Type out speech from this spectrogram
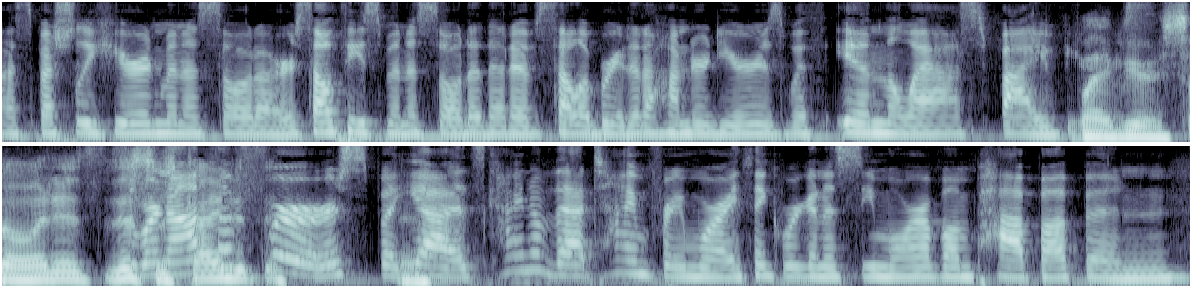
especially here in Minnesota or southeast Minnesota, that have celebrated 100 years within the last five years. Five years. So it is, this So we're is not kind the of. the- first, but yeah. it's kind of that time frame where I think we're going to see more of them pop up and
